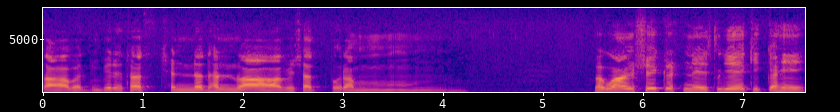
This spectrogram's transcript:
तावद्विरथश्छिन्न धन्वा विशतपुरम भगवान श्री कृष्ण ने इसलिए कि कहीं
